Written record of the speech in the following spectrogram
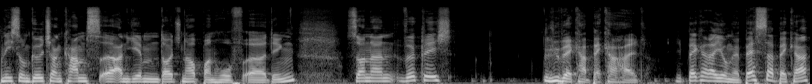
nicht so ein Gülcan Kamps äh, an jedem deutschen Hauptbahnhof äh, sondern wirklich Lübecker Bäcker halt. Die Bäckerei Junge, bester Bäcker.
